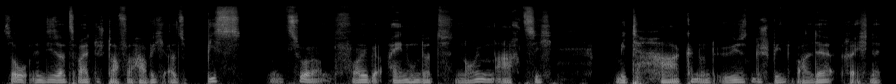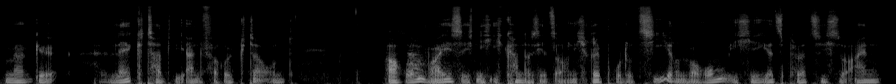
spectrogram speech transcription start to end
So, in dieser zweiten Staffel habe ich also bis zur Folge 189 mit Haken und Ösen gespielt, weil der Rechner immer geleckt hat wie ein Verrückter und warum weiß ich nicht. Ich kann das jetzt auch nicht reproduzieren, warum ich hier jetzt plötzlich so ein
